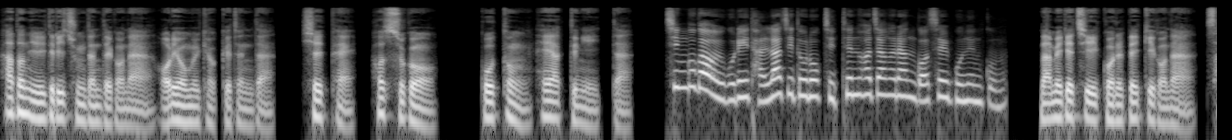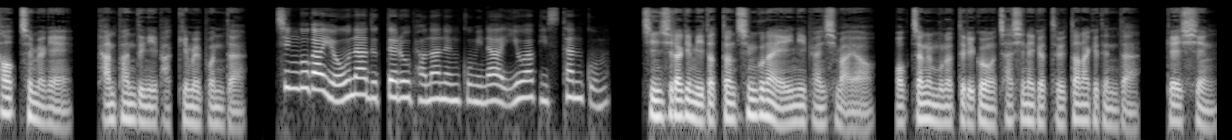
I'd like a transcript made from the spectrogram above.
하던 일들이 중단되거나 어려움을 겪게 된다. 실패, 헛수고, 고통, 해약 등이 있다. 친구가 얼굴이 달라지도록 짙은 화장을 한 것을 보는 꿈. 남에게 지휘권을 뺏기거나 사업 체 명예, 간판 등이 바뀜을 본다. 친구가 여우나 늑대로 변하는 꿈이나 이와 비슷한 꿈. 진실하게 믿었던 친구나 애인이 변심하여 억장을 무너뜨리고 자신의 곁을 떠나게 된다. 배신,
